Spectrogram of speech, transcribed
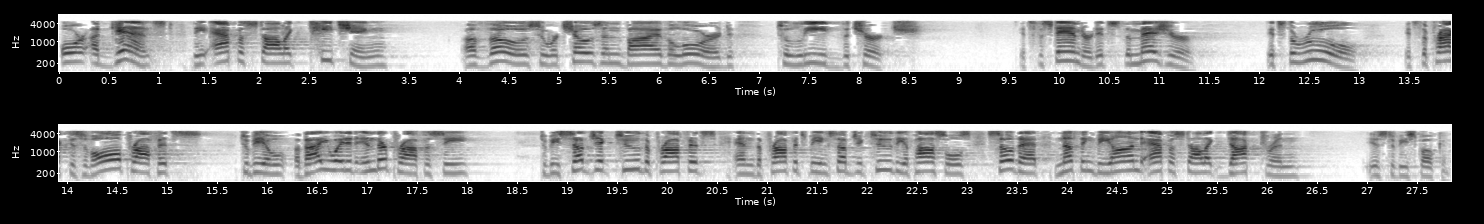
or against the apostolic teaching of those who were chosen by the Lord to lead the church. It's the standard. It's the measure. It's the rule. It's the practice of all prophets to be evaluated in their prophecy, to be subject to the prophets, and the prophets being subject to the apostles, so that nothing beyond apostolic doctrine is to be spoken.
